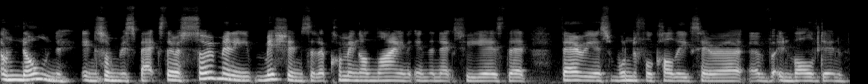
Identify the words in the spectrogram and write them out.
unknown in some respects. There are so many missions that are coming online in the next few years that various wonderful colleagues here are, involved in.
